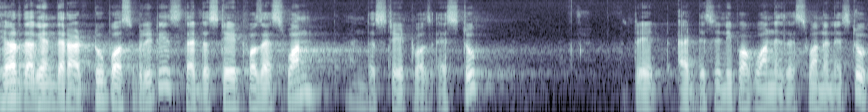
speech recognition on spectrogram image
here the again there are two possibilities that the state was S1 and the state was S2 state at decision epoch 1 is S1 and S2.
